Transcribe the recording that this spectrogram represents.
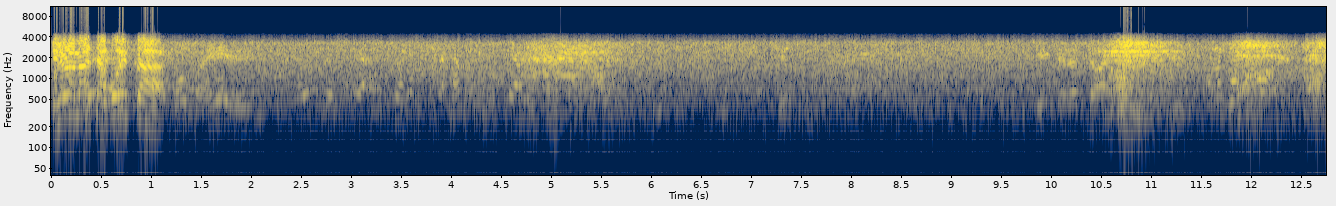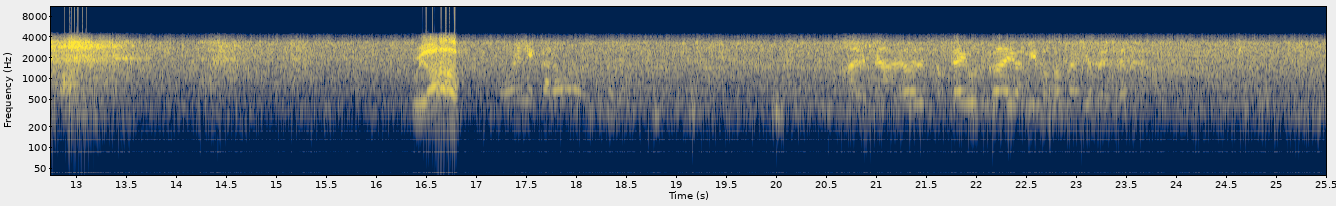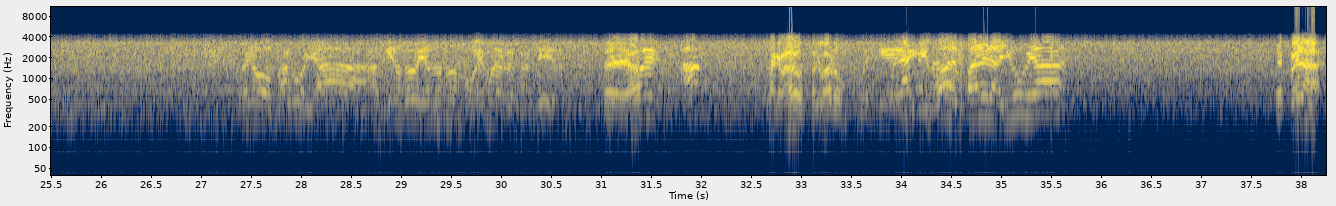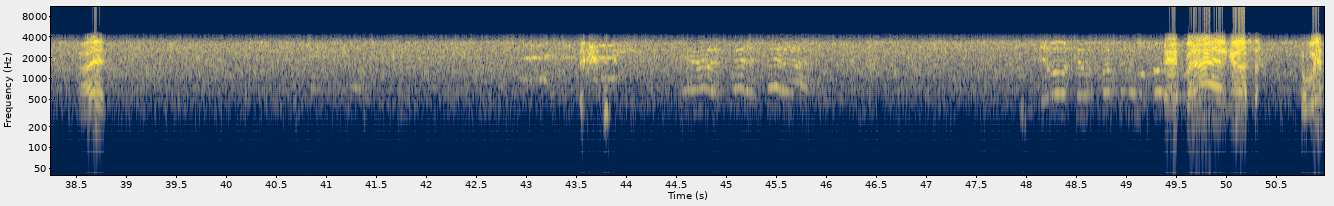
¡Tiene una marcha puesta! Cuidado. Caigo un rayo aquí, me perder. Bueno, Paco, ya aquí nosotros ya no nos movemos de repartir. Ya, ya, ya. ¿No es? Ah, Está claro, está claro. pues que igual, pare la lluvia. Espera, a ver. Espera, que, nos- que So is it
